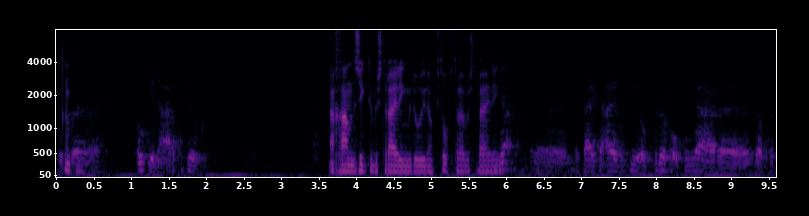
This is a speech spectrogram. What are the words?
Dus ook, okay. ook in de aardappelteelt. Aangaande ziektebestrijding bedoel je dan vertofterenbestrijding? Ja, uh, we kijken eigenlijk nu ook terug op een jaar uh, dat er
